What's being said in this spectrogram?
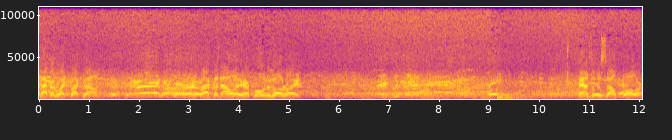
Back right back down now. The hair pulling is all right. Hansen, the southpaw.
